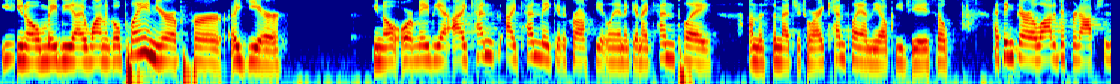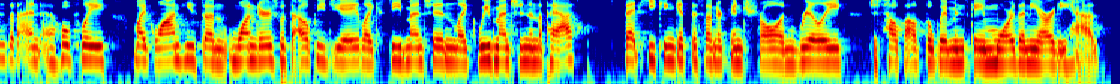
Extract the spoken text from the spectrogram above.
you know maybe I want to go play in Europe for a year, you know, or maybe I can I can make it across the Atlantic and I can play on the Symetra Tour. I can play on the LPGA. So I think there are a lot of different options, and, and hopefully Mike Whan, he's done wonders with the LPGA, like Steve mentioned, like we've mentioned in the past, that he can get this under control and really just help out the women's game more than he already has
